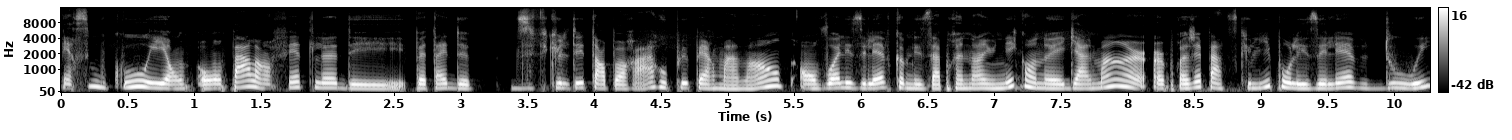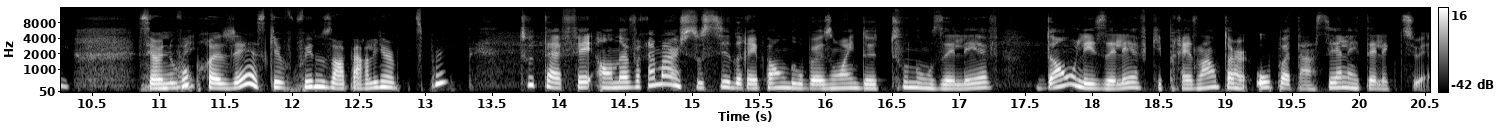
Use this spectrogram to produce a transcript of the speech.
Merci beaucoup. Et on, on parle en fait là, des peut-être de difficultés temporaires ou plus permanentes. On voit les élèves comme des apprenants uniques. On a également un, projet particulier pour les élèves doués. C'est un nouveau projet. Est-ce que vous pouvez nous en parler un petit peu? Tout à fait. On a vraiment un souci de répondre aux besoins de tous nos élèves, dont les élèves qui présentent un haut potentiel intellectuel.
